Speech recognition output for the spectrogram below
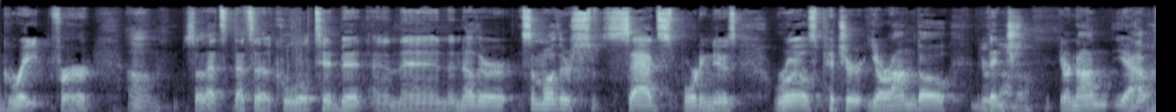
great for her. Um, so that's that's a cool little tidbit. And then another some other s- sad sporting news. Royals pitcher Yorando Vench- Yornan, yeah.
